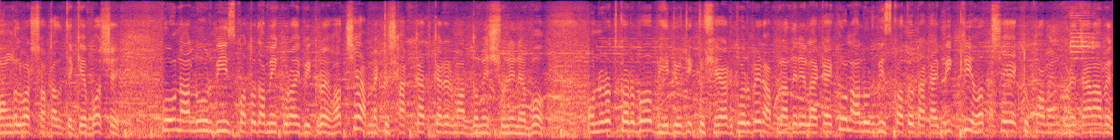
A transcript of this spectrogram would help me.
মঙ্গলবার সকাল থেকে বসে। কোন আলুর বীজ কত দামে ক্রয় বিক্রয় হচ্ছে আমরা একটু সাক্ষাৎকারের মাধ্যমে শুনে নেব। অনুরোধ করব, ভিডিওটি একটু শেয়ার করবেন। আপনাদের এলাকায় কোন আলুর বীজ কত টাকায় বিক্রি হচ্ছে একটু কমেন্ট করে জানাবেন।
